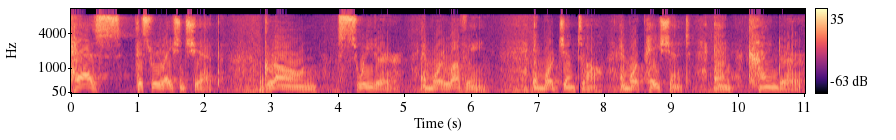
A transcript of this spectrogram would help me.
Has this relationship grown sweeter and more loving and more gentle and more patient and kinder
